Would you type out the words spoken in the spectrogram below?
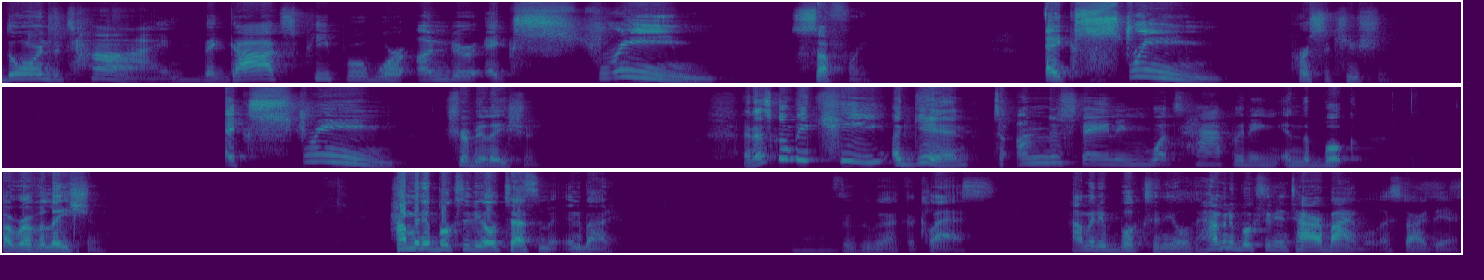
during the time that God's people were under extreme suffering, extreme persecution, extreme tribulation. And that's going to be key, again, to understanding what's happening in the book of Revelation. How many books in the Old Testament? Anybody? Like a class. How many books in the Old? How many books in the entire Bible? Let's start there.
